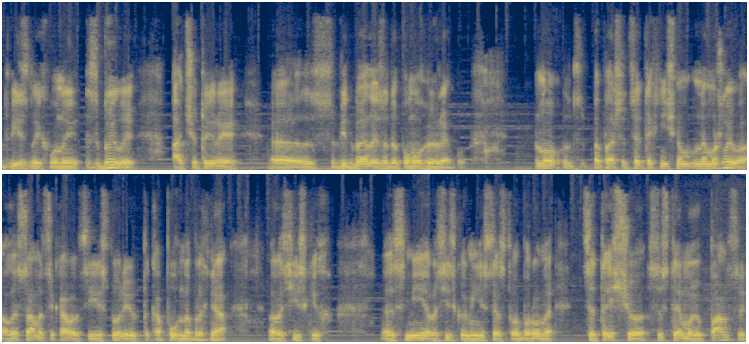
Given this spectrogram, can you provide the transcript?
Дві з них вони збили, а чотири е, відбили за допомогою РЕБу. Ну, по-перше, це технічно неможливо, але саме цікаве в цій історії така повна брехня російських е, СМІ, російського міністерства оборони. Це те, що системою панцир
